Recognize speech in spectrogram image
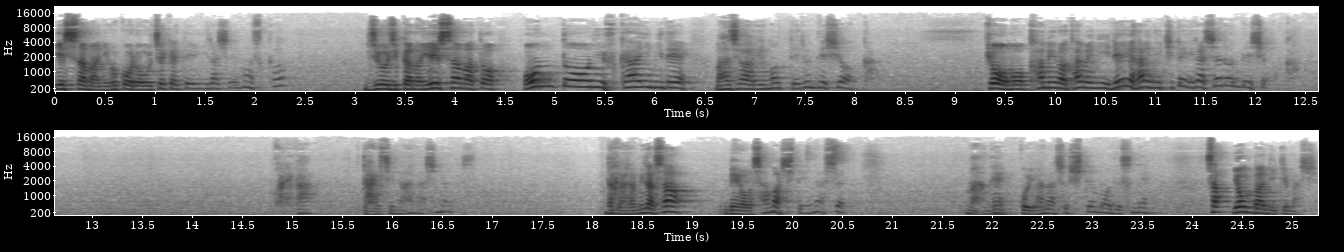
イエス様に心を打ち明けていらっしゃいますか？十字架のイエス様と本当に深い意味で交わりを持っているんでしょうか？今日も神のために礼拝に来ていらっしゃるんでしょうか？これが大事な話なんです。だから皆さん目を覚ましていなさい。まあねこういう話をしてもですね。さあ4番に行きましょ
